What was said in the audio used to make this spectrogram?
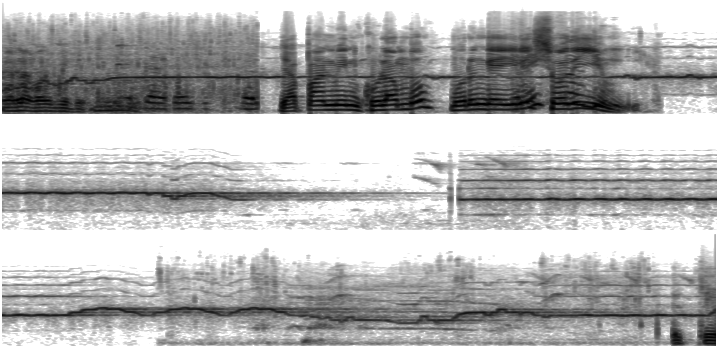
நல்லா கொதிக்குது ஜப்பான் மீன் குழம்பும் முருங்கை இலை சொதியும். ஓகே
